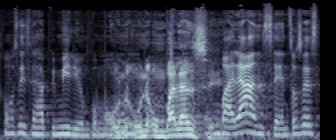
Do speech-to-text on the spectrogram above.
¿Cómo se dice happy medium? Como Un, un- un balance. un balance. Entonces,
